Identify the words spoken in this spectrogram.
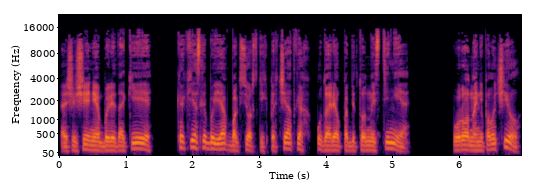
Ощущения были такие, как если бы я в боксерских перчатках ударил по бетонной стене. Урона не получил,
